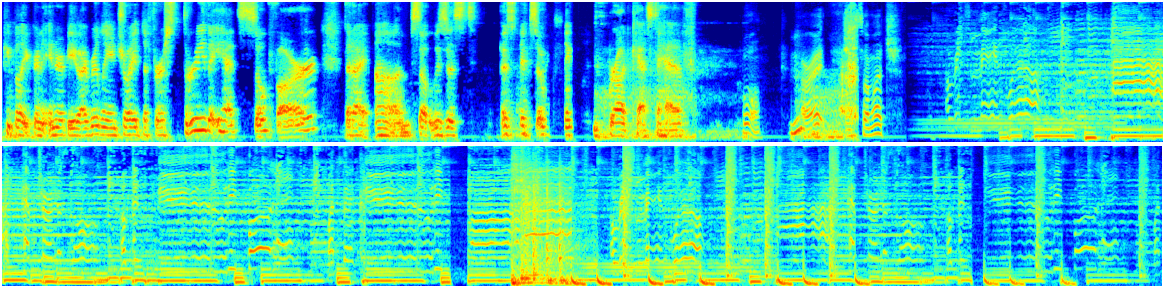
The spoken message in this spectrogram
people that you're going to interview. I really enjoyed the first three that you had so far. That I um, so it was just it's, it's a really broadcast to have. Cool. Mhm. All right. Thanks so much. A rich man's world. I have turned the soul of this beautiful land, but the beauty A rich man's world. I have turned the soul of this beautiful land, but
